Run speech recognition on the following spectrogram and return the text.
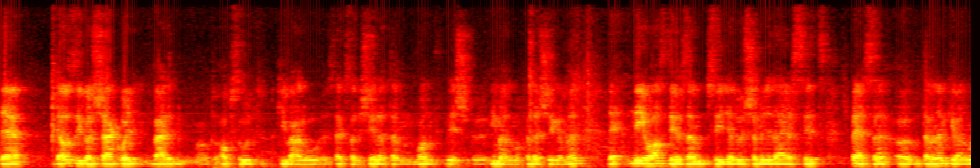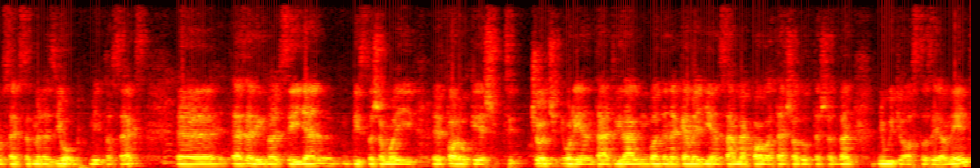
de, de az, az igazság, hogy bár abszolút kiváló szexuális életem van, és imádom a feleségemet, de néha azt érzem szégyelősen, hogy a Dire persze, utána nem kívánom a szexet, mert ez jobb, mint a szex, ez elég nagy szégyen, biztos a mai farok és church orientált világunkban, de nekem egy ilyen szám meghallgatás adott esetben nyújtja azt az élményt.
